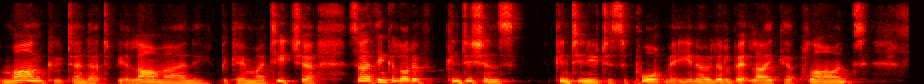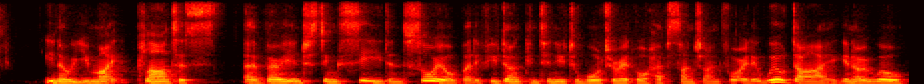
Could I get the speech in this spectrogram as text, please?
monk who turned out to be a lama and he became my teacher. So I think a lot of conditions continue to support me, you know, a little bit like a plant you know, you might plant a, a very interesting seed and soil, but if you don't continue to water it or have sunshine for it, it will die. You know, it will.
